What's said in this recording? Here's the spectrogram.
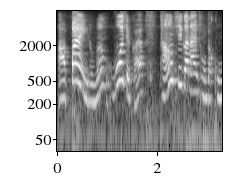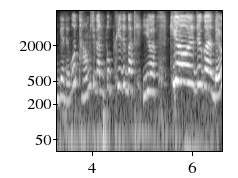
아빠의 이름은 무엇일까요? 다음 시간에 정답 공개되고 다음 시간 또 퀴즈가 이어 퀴즈가 내면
